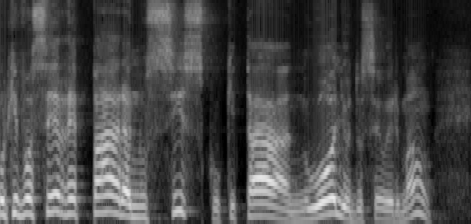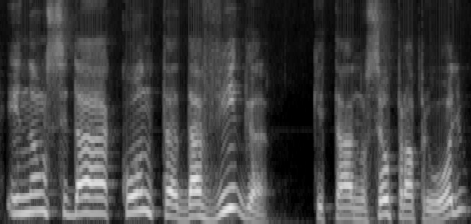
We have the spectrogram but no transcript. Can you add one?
Porque você repara no cisco que está no olho do seu irmão e não se dá conta da viga que está no seu próprio olho?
